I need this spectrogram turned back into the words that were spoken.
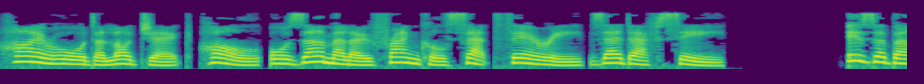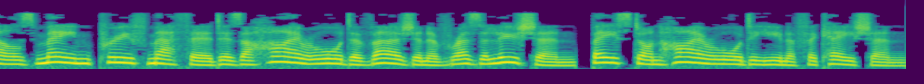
higher-order logic or Zermelo-Fraenkel set theory ZFC. Isabelle's main proof method is a higher-order version of resolution, based on higher-order unification.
